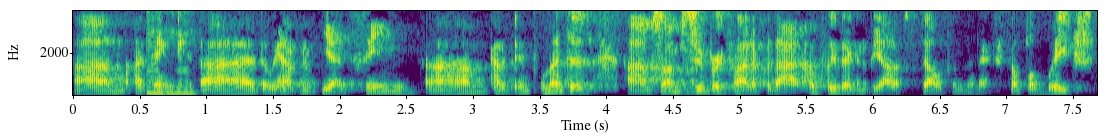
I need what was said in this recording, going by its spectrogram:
Um, I think mm-hmm. uh, that we haven't yet seen um, kind of implemented. Um, so I'm super excited for that. Hopefully, they're going to be out of stealth in the next couple of weeks,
